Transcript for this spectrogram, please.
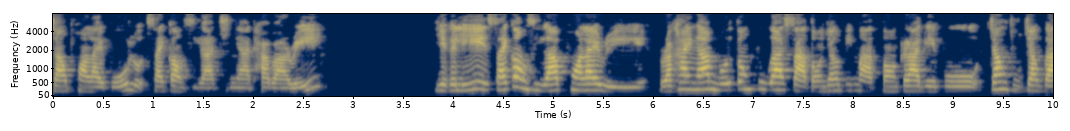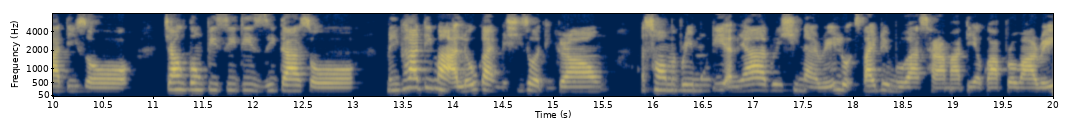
ကြောင်းဖွန်လိုက်ဖို့လို့စိုက်ကောင်စီကကြီးညာထားပါရီရေကလေးစိုက်ကောင်စီကဖွန်လိုက်ရီရခိုင်ကမိုးသုံးခုကစာတုံးကြောင့်ဒီမှာတွန်ကြခဲ့ဖို့ကြောင့်သူကြောင့်တာတီစောကြောင့်သုံး PCT ဇီတာစောမိဖတီမှာအလုတ်ကင်မရှိစောဒီကောင်အစောမပရီမူတီအများအပြည့်ရှိနိုင်ရီလို့စိုက်တွေမျိုးကဆရာမတယောက်ကပြောပါရီ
